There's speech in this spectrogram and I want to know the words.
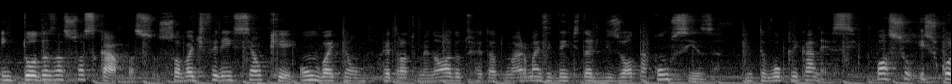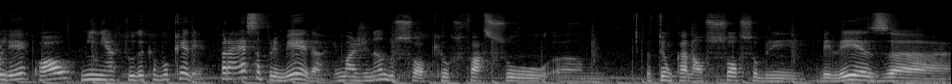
em todas as suas capas. Só vai diferenciar o que? Um vai ter um retrato menor, outro retrato maior, mas a identidade visual está concisa. Então vou clicar nesse posso escolher qual miniatura que eu vou querer. Para essa primeira, imaginando só que eu faço, um, eu tenho um canal só sobre beleza,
